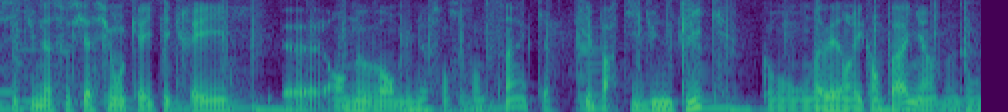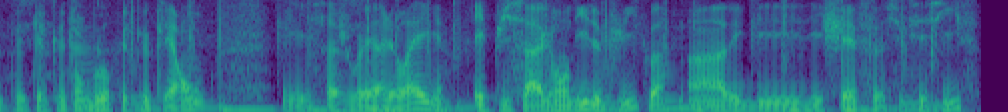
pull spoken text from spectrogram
C'est une association qui a été créée euh, en novembre 1965, qui est partie d'une clique, comme on avait dans les campagnes, hein, donc euh, quelques tambours, quelques clairons, et ça jouait à l'oreille. Et puis ça a grandi depuis, quoi, hein, avec des, chefs successifs.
